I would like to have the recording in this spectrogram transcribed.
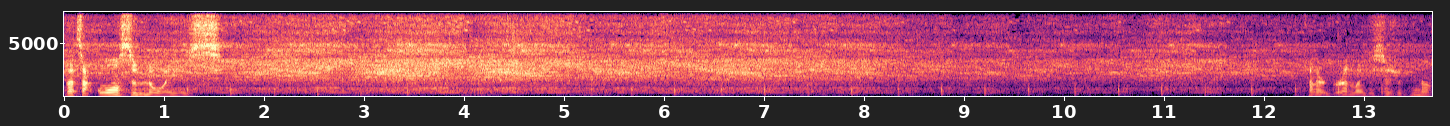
That's an awesome noise. Kind of regret my decision you Oh.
